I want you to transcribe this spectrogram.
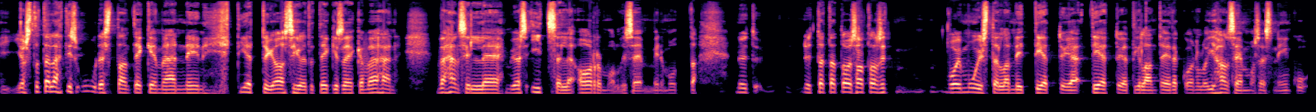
jos tätä lähtisi uudestaan tekemään, niin tiettyjä asioita tekisi ehkä vähän, vähän myös itselle armollisemmin, mutta nyt, nyt tätä toisaalta sit, voi muistella niitä tiettyjä, tiettyjä tilanteita, kun on ollut ihan semmoisessa niin kuin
